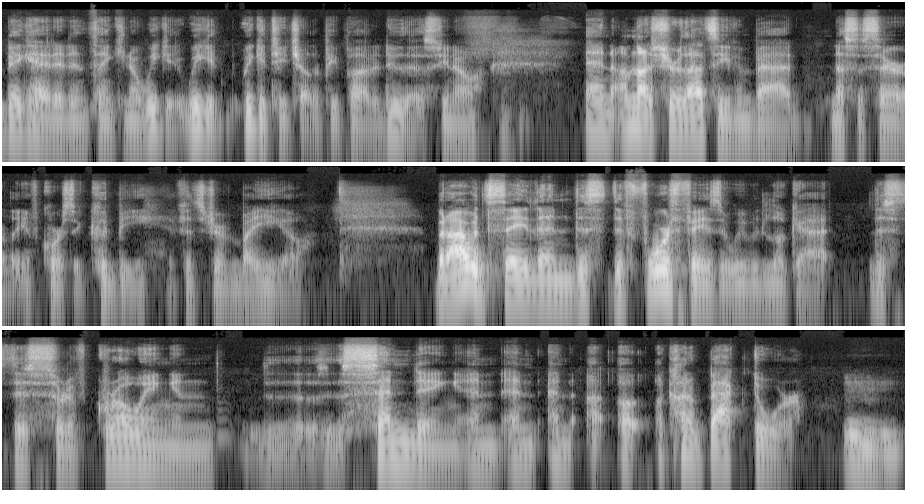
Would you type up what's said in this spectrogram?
big headed and think, you know, we could we could we could teach other people how to do this, you know. Mm-hmm. And I'm not sure that's even bad necessarily. Of course it could be if it's driven by ego. But I would say then this the fourth phase that we would look at this this sort of growing and uh, sending and and and a, a, a kind of back door Mm.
